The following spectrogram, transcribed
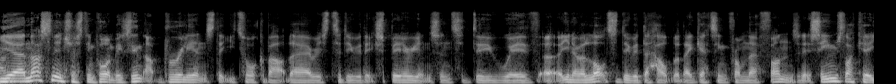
Yeah, and that's an interesting point because I think that brilliance that you talk about there is to do with experience and to do with, uh, you know, a lot to do with the help that they're getting from their funds. And it seems like a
